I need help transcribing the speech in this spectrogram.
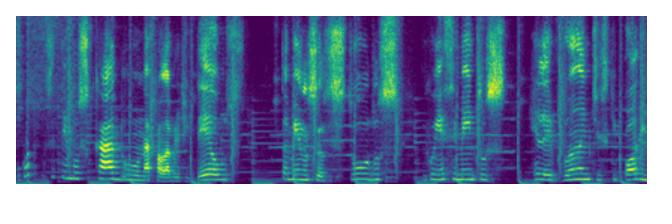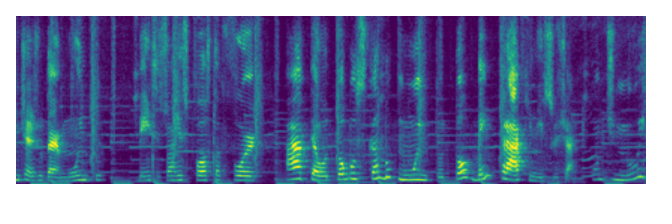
O quanto você tem buscado na palavra de Deus, também nos seus estudos, em conhecimentos relevantes que podem te ajudar muito. Bem, se sua resposta for ah, eu tô buscando muito, tô bem craque nisso já. Continue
